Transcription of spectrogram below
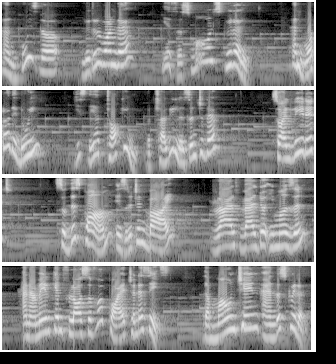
And who is the little one there? Yes, a small squirrel. And what are they doing? Yes, they are talking. But shall we listen to them? So I'll read it. So this poem is written by Ralph Waldo Emerson, an American philosopher, poet, and essayist. The Mountain and the Squirrel.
